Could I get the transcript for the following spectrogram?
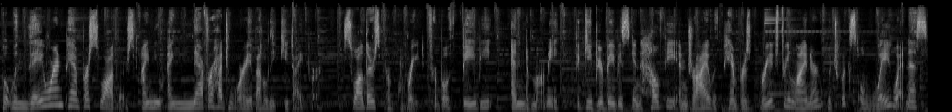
But when they were in Pamper Swaddlers, I knew I never had to worry about a leaky diaper. Swaddlers are great for both baby and mommy. They keep your baby's skin healthy and dry with Pampers Breathe Free Liner, which wicks away wetness,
